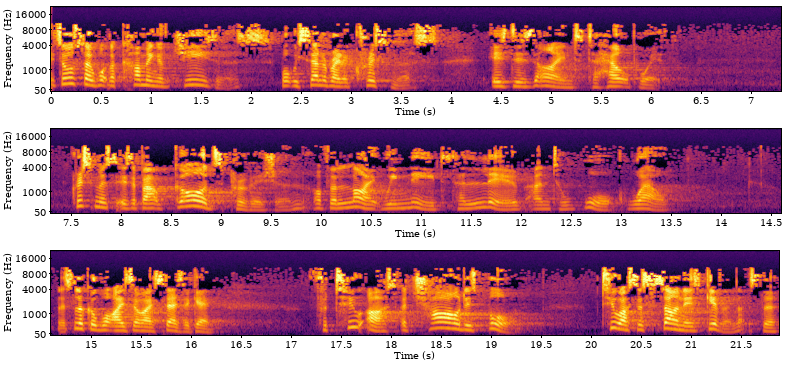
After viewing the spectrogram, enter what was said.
it's also what the coming of Jesus, what we celebrate at Christmas, is designed to help with. Christmas is about God's provision of the light we need to live and to walk well. Let's look at what Isaiah says again. For to us a child is born, to us a son is given. That's the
